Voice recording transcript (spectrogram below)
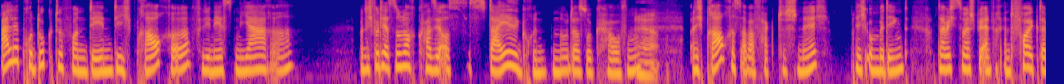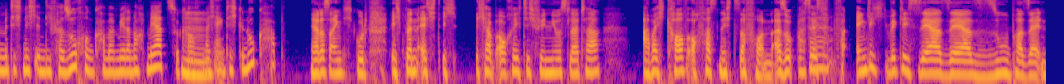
alle Produkte von denen, die ich brauche für die nächsten Jahre. Und ich würde jetzt nur noch quasi aus Style-Gründen oder so kaufen. ja. Und ich brauche es aber faktisch nicht. Nicht unbedingt. Und da habe ich zum Beispiel einfach entfolgt, damit ich nicht in die Versuchung komme, mir dann noch mehr zu kaufen, weil ich eigentlich genug habe. Ja, das ist eigentlich gut. Ich bin echt, ich, ich habe auch richtig viel Newsletter, aber ich kaufe auch fast nichts davon. Also, was heißt, eigentlich wirklich sehr, sehr super selten.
